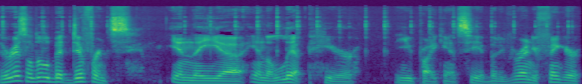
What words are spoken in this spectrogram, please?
there is a little bit difference in the uh, in the lip here. You probably can't see it, but if you run your finger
